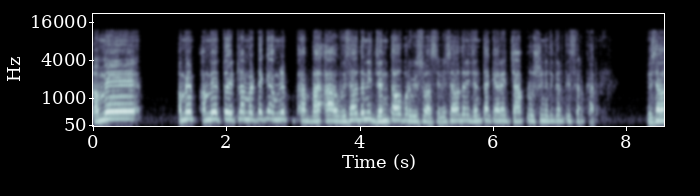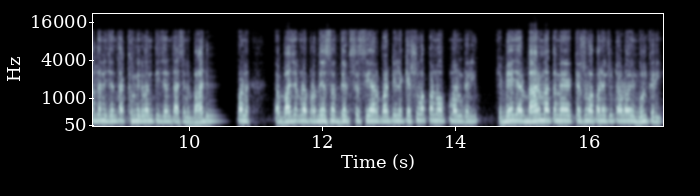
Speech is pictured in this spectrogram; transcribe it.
અમે અમે અમે તો એટલા માટે કે અમને વિસાવદરની જનતા ઉપર વિશ્વાસ છે. વિસાવદરની જનતા ક્યારેય ચાપલુસી નથી કરતી સરકાર વિસાવદરની જનતા ખમીરવંતી જનતા છે ને ભાજપ પણ ભાજપના પ્રદેશ અધ્યક્ષ સી આર પાટીલે કેશુબાપાનું અપમાન કર્યું કે બે હજાર બારમાં તમે કેશુબાપાને ચૂંટાડવાની ભૂલ કરી.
